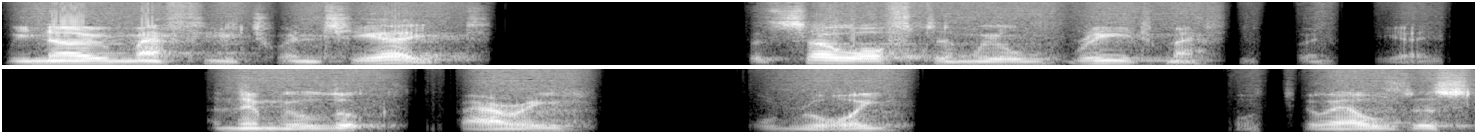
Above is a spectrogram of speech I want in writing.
We know Matthew 28, but so often we'll read Matthew 28 and then we'll look to Barry or Roy or to elders.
